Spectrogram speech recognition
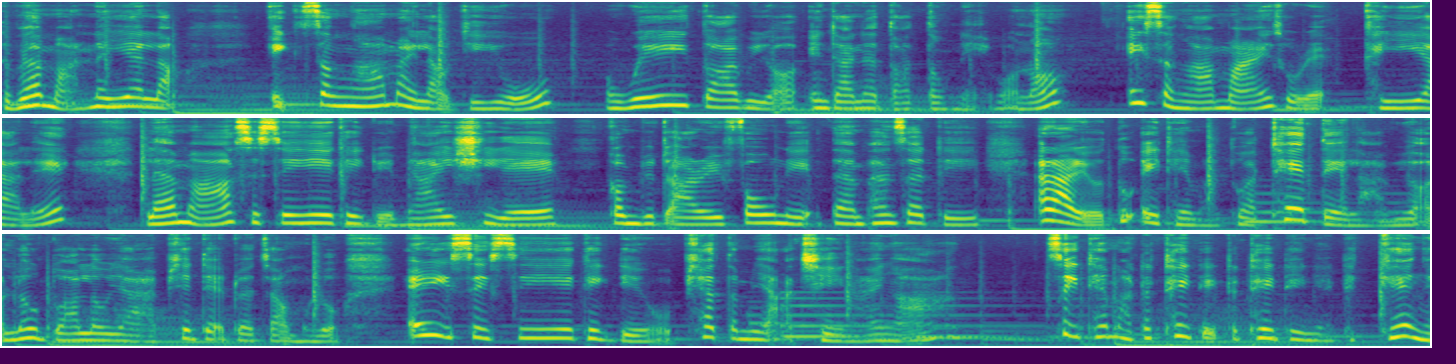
တပတ်မှာ2ရက်လောက်အဲ့15မိုင်လောက်ကြီးကိုအဝေးသွားပြီးတော့အင်တာနက်သွားသုံးတယ်ပေါ့နော်အဲ့15မိုင်ဆိုတဲ့ခရီးရလဲလမ်းမှာစစ်စေးရေးခိတ်တွေအများကြီးရှိတယ်ကွန်ပျူတာတွေဖုန်းတွေအတန်ဖန်ဆက်တွေအဲ့ဒါတွေကိုသူ့အိတ်ထဲမှာသူကထည့်တယ်လာပြီးတော့အလုပ်သွားလုပ်ရတာဖြစ်တဲ့အတွက်ကြောင့်မလို့အဲ့ဒီစိတ်စေးရေးခိတ်တွေကိုဖြတ်သမျှအချိန်တိုင်းက စိတ်ထဲမှာတထိတ်ထိတ်တထိတ်ထိတ်နဲ့တကယ်င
